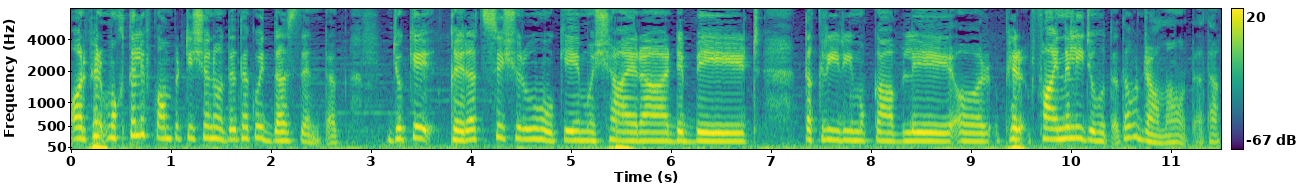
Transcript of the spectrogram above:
और फिर मुख्तलिफ़ कंपटीशन होते थे कोई दस दिन तक, जो कि किरत से शुरू होके मुशायरा डिबेट तकरीरी मुकाबले और फिर फाइनली जो होता था वो ड्रामा होता था।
